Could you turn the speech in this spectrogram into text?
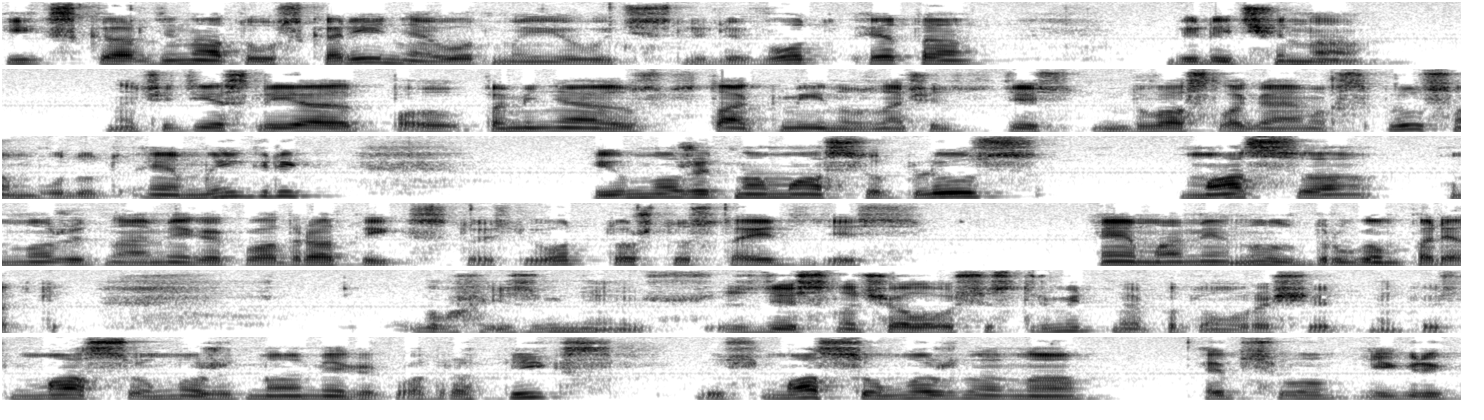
x координата ускорения, вот мы ее вычислили, вот это величина. Значит, если я поменяю стак минус, значит здесь два слагаемых с плюсом будут my и умножить на массу плюс масса умножить на омега квадрат x. То есть вот то, что стоит здесь. m, ну в другом порядке. Ох, извиняюсь. Здесь сначала ось стремительная, потом вращательная. То есть масса умножить на омега квадрат x плюс масса умноженная на эпсилон y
